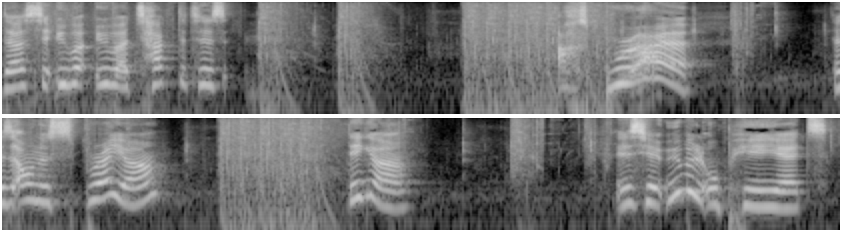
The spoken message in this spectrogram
Das ist ja über, übertaktetes. Ach, Spray. Das ist auch eine Sprayer. Digga. Ist ja übel OP jetzt.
